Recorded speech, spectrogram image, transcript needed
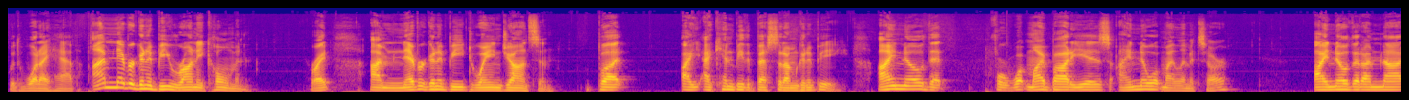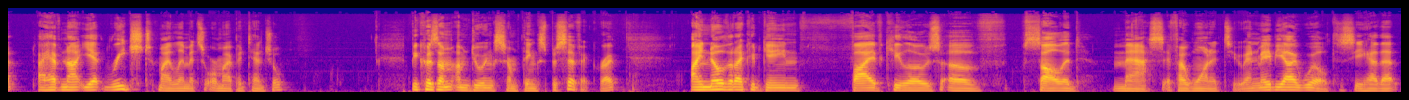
with what I have. I'm never going to be Ronnie Coleman, right? I'm never going to be Dwayne Johnson, but I, I can be the best that I'm going to be. I know that for what my body is, I know what my limits are. I know that I'm not, I have not yet reached my limits or my potential because I'm, I'm doing something specific, right? I know that I could gain five kilos of solid mass if I wanted to, and maybe I will to see how that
